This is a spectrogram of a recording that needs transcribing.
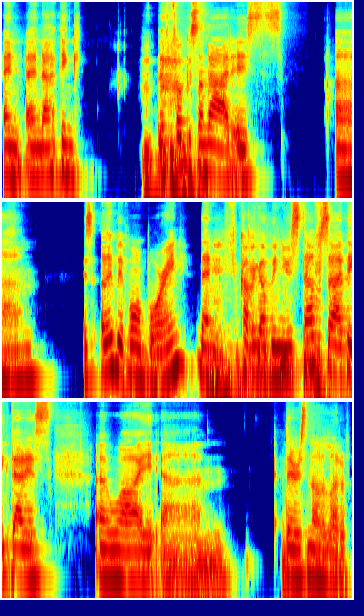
And and I think the focus on that is um, is a little bit more boring than coming up with new stuff. So I think that is uh, why um, there is not a lot of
